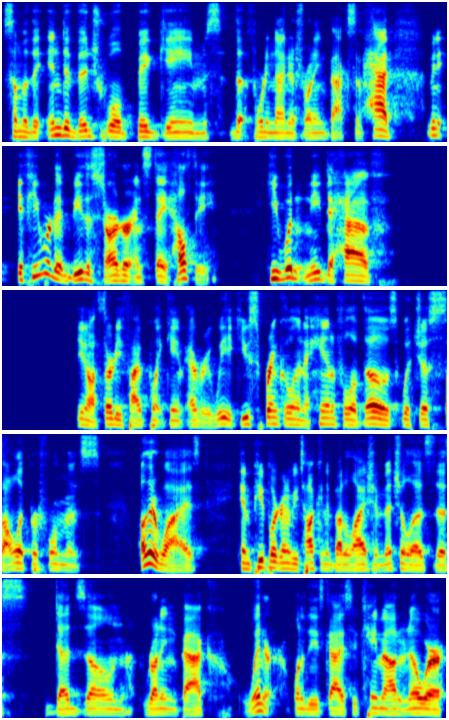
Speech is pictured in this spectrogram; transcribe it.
some of the individual big games that 49ers running backs have had. I mean, if he were to be the starter and stay healthy, he wouldn't need to have you know a 35 point game every week. You sprinkle in a handful of those with just solid performance otherwise, and people are going to be talking about Elijah Mitchell as this dead zone running back winner, one of these guys who came out of nowhere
